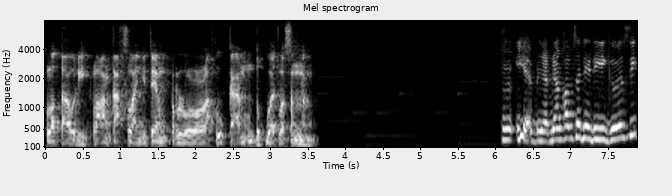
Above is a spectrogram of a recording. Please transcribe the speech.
lo tahu nih langkah selanjutnya yang perlu lo lakukan untuk buat lo seneng. Hmm, iya benar. Dan kalau misalnya dari gue sih,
